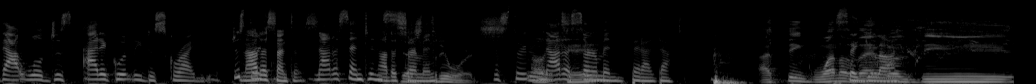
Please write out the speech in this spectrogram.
that will just adequately describe you. Just Not three- a sentence. not a sentence. not a Just sermon. three words. just three, not a sermon, Peralta. I think one of Singular. them will be.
